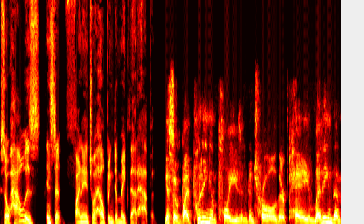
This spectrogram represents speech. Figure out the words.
So, how is Instant Financial helping to make that happen? Yeah, so by putting employees in control of their pay, letting them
